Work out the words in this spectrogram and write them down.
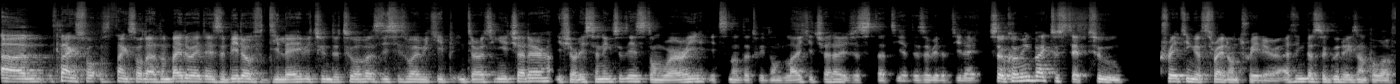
Um, thanks for thanks for that. And by the way, there's a bit of delay between the two of us. This is why we keep interrupting each other. If you're listening to this, don't worry. It's not that we don't like each other. It's just that yeah, there's a bit of delay. So coming back to step two, creating a thread on Twitter. I think that's a good example of,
